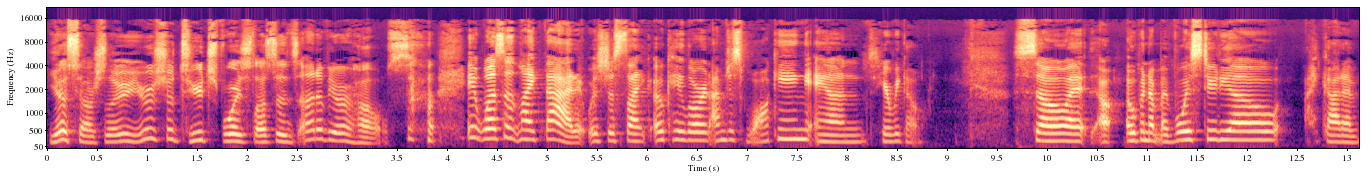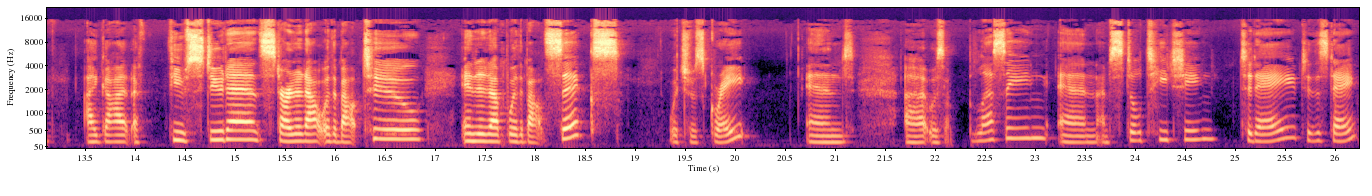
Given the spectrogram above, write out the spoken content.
yes, Ashleigh, you should teach voice lessons out of your house. it wasn't like that. It was just like, okay, Lord, I'm just walking and here we go. So I uh, opened up my voice studio. I got a I got a few students, started out with about 2, ended up with about 6, which was great. And uh, it was a blessing, and I'm still teaching today, to this day.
